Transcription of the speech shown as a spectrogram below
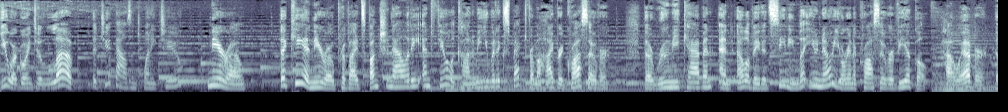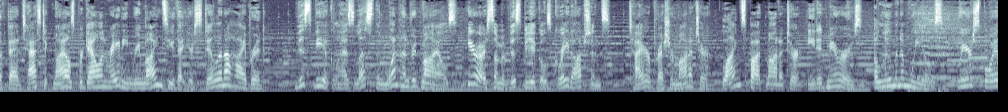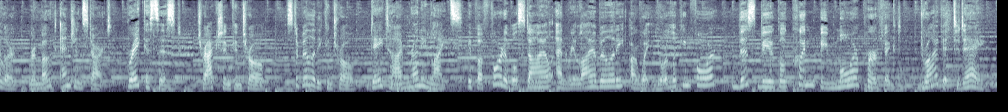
You are going to love the 2022 Niro. The Kia Niro provides functionality and fuel economy you would expect from a hybrid crossover. The roomy cabin and elevated seating let you know you're in a crossover vehicle. However, the fantastic miles per gallon rating reminds you that you're still in a hybrid. This vehicle has less than 100 miles. Here are some of this vehicle's great options. Tire pressure monitor, blind spot monitor, heated mirrors, aluminum wheels, rear spoiler, remote engine start, brake assist, traction control, stability control, daytime running lights. If affordable style and reliability are what you're looking for, this vehicle couldn't be more perfect. Drive it today.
